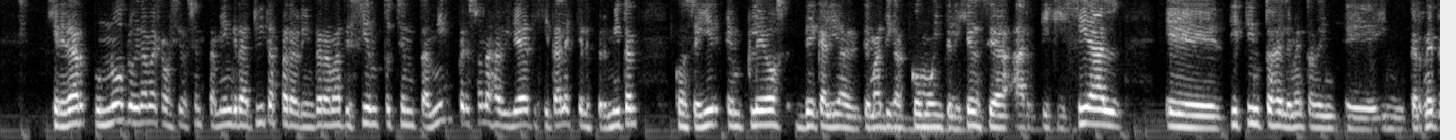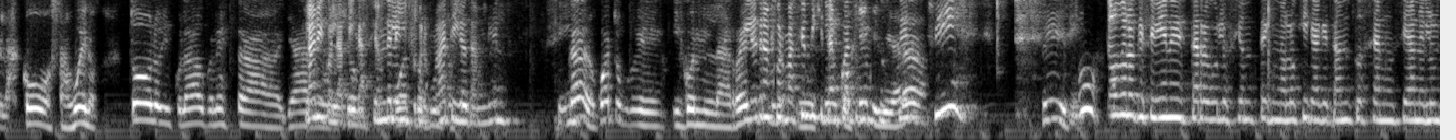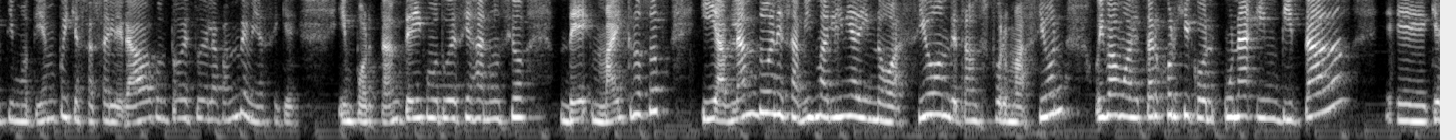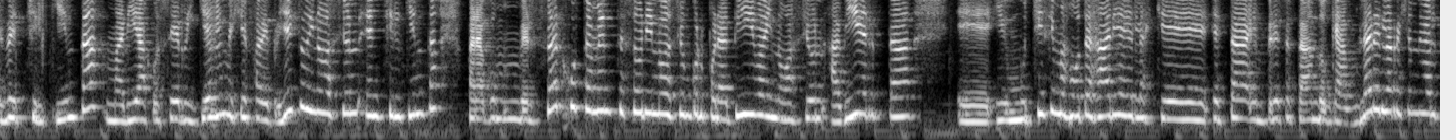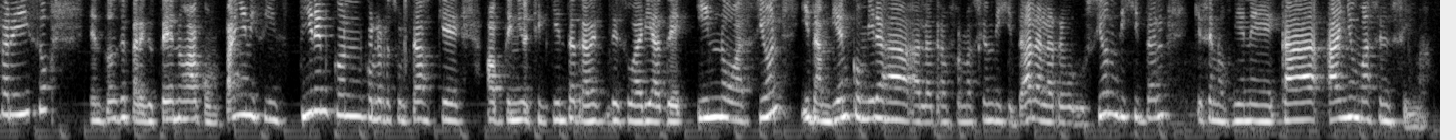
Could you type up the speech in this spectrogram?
generar un nuevo programa de capacitación también gratuitas para brindar a más de 180 mil personas habilidades digitales que les permitan conseguir empleos de calidad en temáticas como inteligencia artificial, eh, distintos elementos de Internet de las cosas, bueno, todo lo vinculado con esta ya... Claro, y con la aplicación de la informática también. Sí. Claro, cuatro, eh, y con la red... Y la transformación digital 4.0. Sí. Sí, todo lo que se viene en esta revolución tecnológica que tanto se ha anunciado en el último tiempo y que se ha acelerado con todo esto de la pandemia. Así que importante y como tú decías, anuncio de Microsoft. Y hablando en esa misma línea de innovación, de transformación, hoy vamos a estar, Jorge, con una invitada eh, que es de Chilquinta, María José Riquelme, jefa de proyecto de innovación en Chilquinta, para conversar justamente sobre innovación corporativa, innovación abierta eh, y muchísimas otras áreas en las que esta empresa está dando que hablar en la región de Valparaíso. Entonces, para que ustedes nos acompañen y se inspiren con, los resultados que ha obtenido Chilquinta a través de su área de innovación y también con miras a la transformación digital, a la revolución digital que se nos viene cada año más encima.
